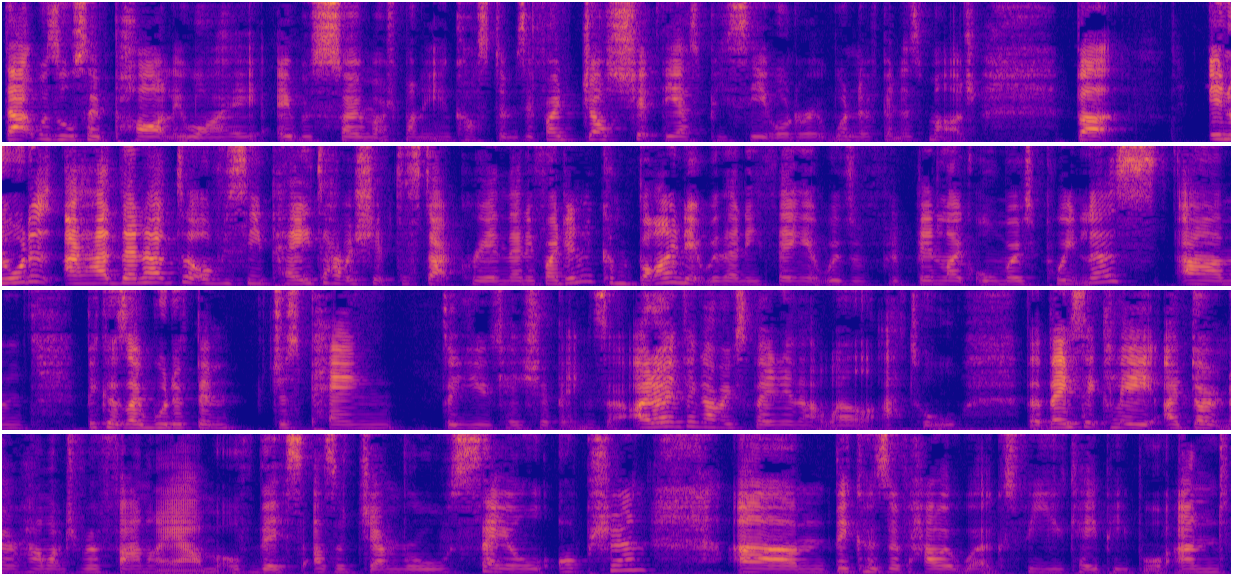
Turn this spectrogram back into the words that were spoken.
that was also partly why it was so much money in customs. If I just shipped the SPC order, it wouldn't have been as much. But in order I had then had to obviously pay to have it shipped to Stackry and then if I didn't combine it with anything it would have been like almost pointless um because I would have been just paying the UK shipping. So I don't think I'm explaining that well at all. But basically I don't know how much of a fan I am of this as a general sale option um because of how it works for UK people. And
